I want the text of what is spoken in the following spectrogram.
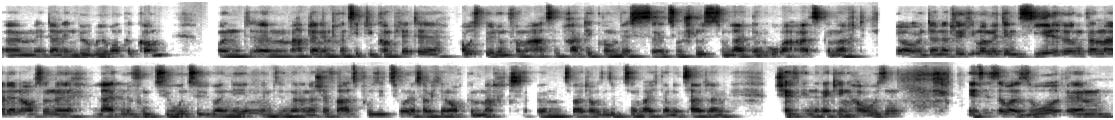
ähm, dann in Berührung gekommen und ähm, habe dann im Prinzip die komplette Ausbildung vom Arzt im Praktikum bis äh, zum Schluss zum leitenden Oberarzt gemacht. Ja, und dann natürlich immer mit dem Ziel, irgendwann mal dann auch so eine leitende Funktion zu übernehmen im Sinne einer Chefarztposition. Das habe ich dann auch gemacht. Ähm, 2017 war ich dann eine Zeit lang Chef in Recklinghausen. Jetzt ist es aber so, ähm,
